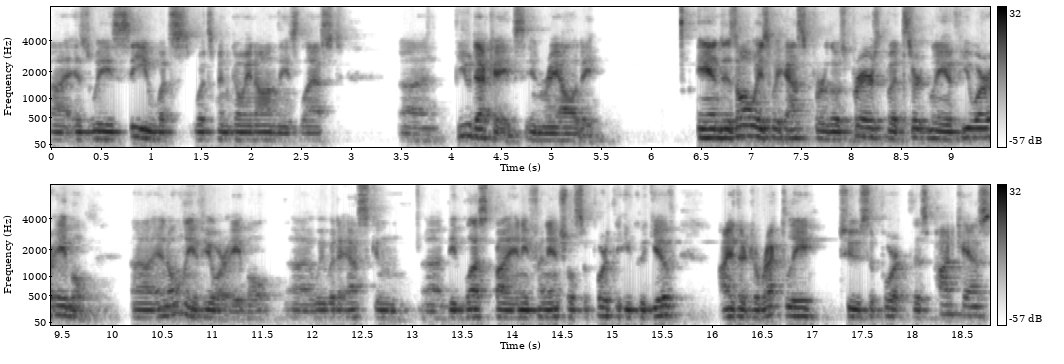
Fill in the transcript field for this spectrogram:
uh, as we see what's what's been going on these last uh, few decades in reality. And as always, we ask for those prayers, but certainly if you are able, uh, and only if you are able, uh, we would ask and uh, be blessed by any financial support that you could give, either directly to support this podcast,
